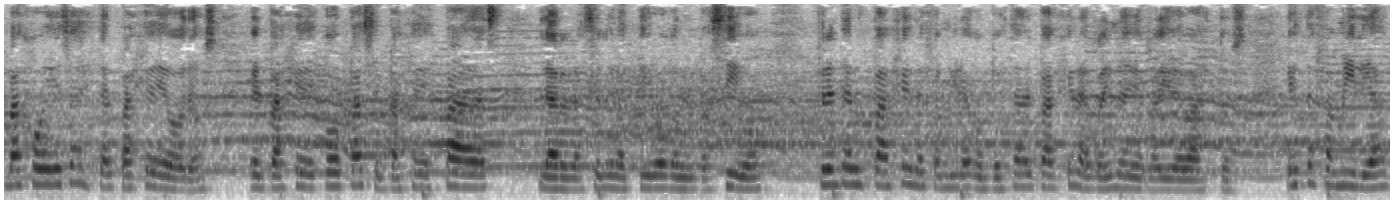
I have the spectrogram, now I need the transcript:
bajo ellas está el paje de oros, el paje de copas, el paje de espadas, la relación del activo con el pasivo, Frente a los pajes, la familia compuesta del paje, la reina y el rey de bastos. Esta familia,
